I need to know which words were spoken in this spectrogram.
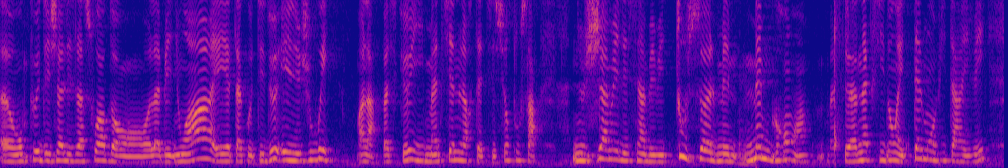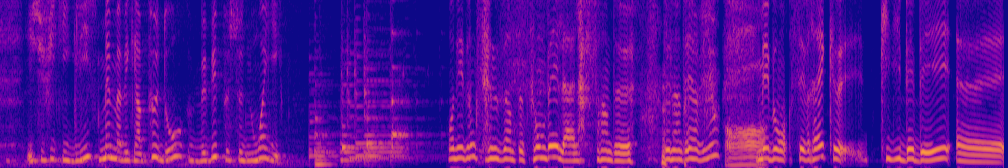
euh, on peut déjà les asseoir dans la baignoire et être à côté d'eux et jouer. Voilà, parce qu'ils maintiennent leur tête, c'est surtout ça. Ne jamais laisser un bébé tout seul, même, même grand, hein, parce qu'un accident est tellement vite arrivé. Il suffit qu'il glisse, même avec un peu d'eau, le bébé peut se noyer. On est donc, ça nous a un peu plombé là à la fin de, de l'interview. Oh. Mais bon, c'est vrai que qui dit bébé euh,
